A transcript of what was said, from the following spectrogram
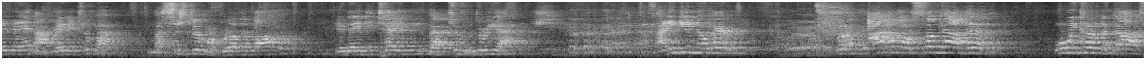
Amen. I ran into my, my sister and my brother-in-law, and they detained me about two or three hours. I didn't get no hurry. But I don't know, somehow or another, when we come to house,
